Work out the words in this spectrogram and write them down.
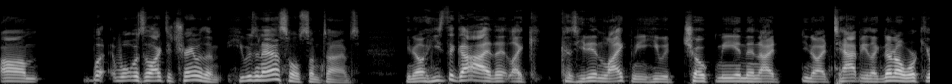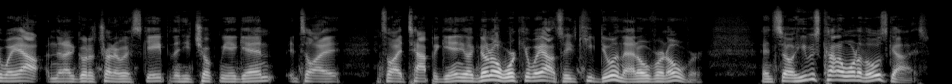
Um, but what was it like to train with him? He was an asshole sometimes. You know, he's the guy that like because he didn't like me, he would choke me, and then I'd you know I'd tap you like no no work your way out, and then I'd go to try to escape, and then he'd choke me again until I until I'd tap again. He's like no no work your way out, so he'd keep doing that over and over, and so he was kind of one of those guys.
